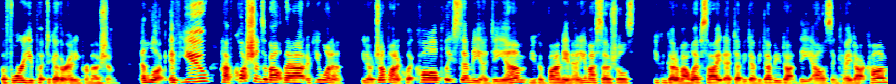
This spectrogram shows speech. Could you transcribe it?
before you put together any promotion. And look, if you have questions about that, if you want to, you know, jump on a quick call, please send me a DM. You can find me in any of my socials. You can go to my website at www.theallisonk.com.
